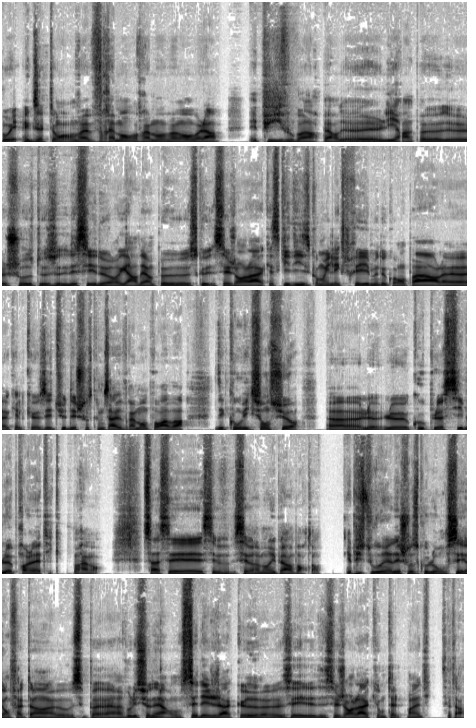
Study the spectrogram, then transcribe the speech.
oui, exactement. Ouais, vraiment, vraiment, vraiment, voilà. Et puis, il faut pas avoir peur de lire un peu de choses, de- d'essayer de regarder un peu ce que ces gens-là, qu'est-ce qu'ils disent, comment ils l'expriment, de quoi on parle, euh, quelques études, des choses comme ça, et vraiment pour avoir des convictions sur euh, le, le couple cible problématique. Vraiment. Ça, c'est vraiment hyper important. Et puis souvent, il y a des choses que l'on sait, en fait. Hein, euh, c'est pas révolutionnaire. On sait déjà que euh, c'est ces gens-là qui ont telle problématique, etc.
